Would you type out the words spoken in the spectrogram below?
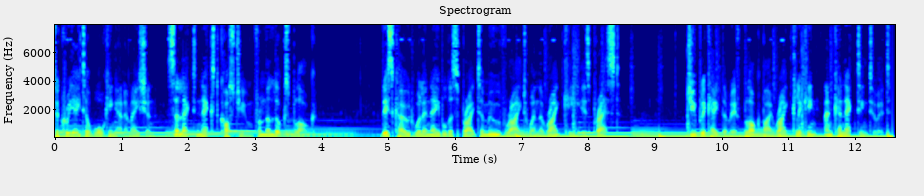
To create a walking animation, select Next Costume from the Looks block. This code will enable the sprite to move right when the right key is pressed. Duplicate the if block by right-clicking and connecting to it.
